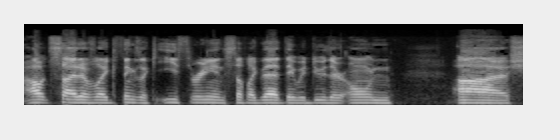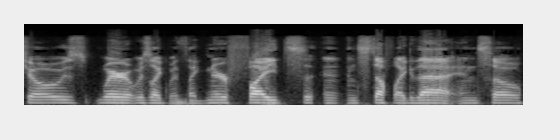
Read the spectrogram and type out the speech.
outside of like things like E3 and stuff like that, they would do their own uh, shows where it was like with like Nerf fights and, and stuff like that. And so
